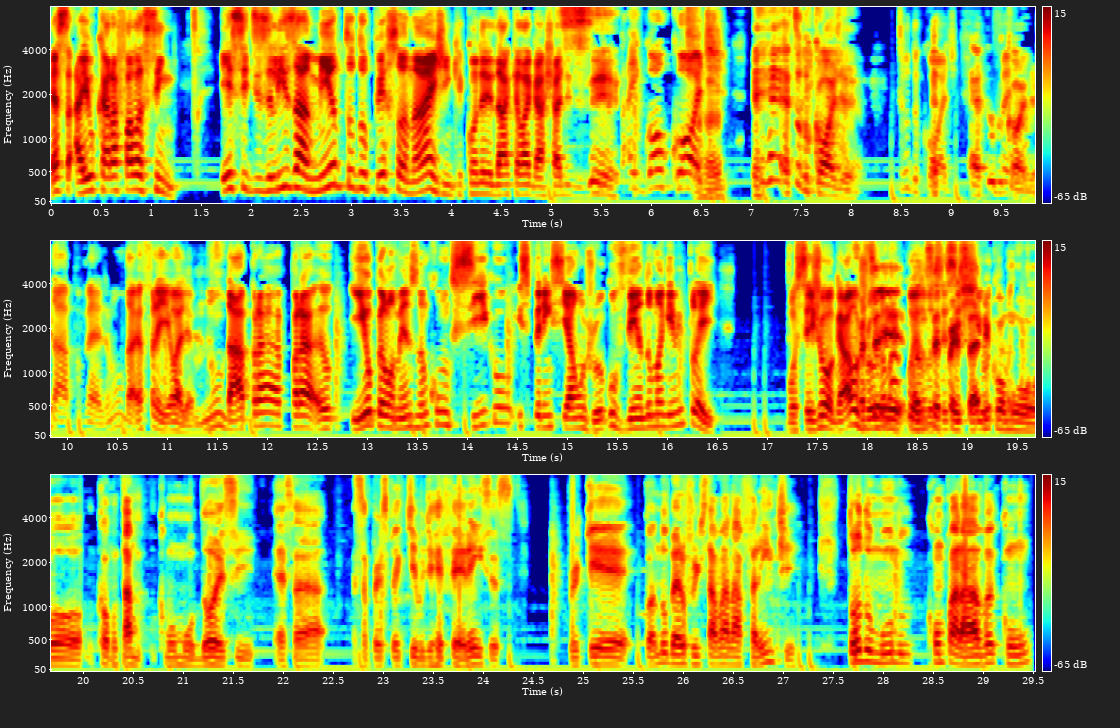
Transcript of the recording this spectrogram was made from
Essa, aí o cara fala assim, esse deslizamento do personagem, que quando ele dá aquela agachada e tá igual COD. Uhum. É, é tudo COD. Tudo COD. É, é tudo falei, COD. Não dá, velho, não dá. Eu falei, olha, não dá pra. pra eu, eu, pelo menos, não consigo experienciar um jogo vendo uma gameplay. Você jogar o mas jogo você, é uma coisa. Você, você percebe como, como, tá, como mudou esse, essa, essa perspectiva de referências? Porque quando o Battlefield estava na frente, todo mundo comparava com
